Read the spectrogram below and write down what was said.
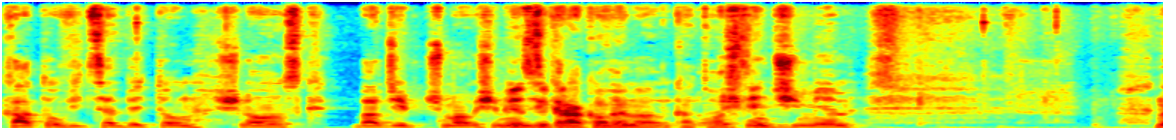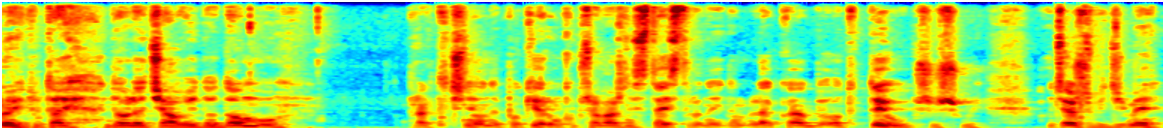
Katowice, Bytom, Śląsk, bardziej trzymały się między, Między Krakowem, Krakowem a. Oświęcimiem. No i tutaj doleciały do domu. Praktycznie one po kierunku przeważnie z tej strony idą, lekko jakby od tyłu przyszły. Chociaż widzimy,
